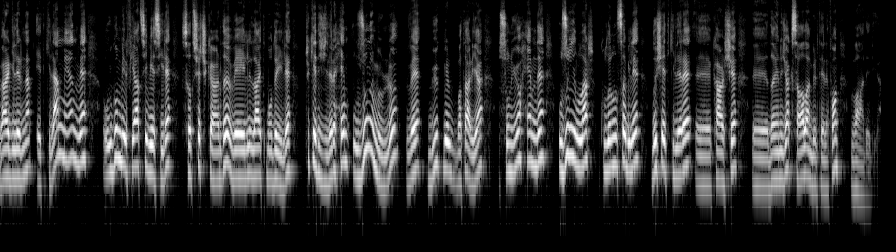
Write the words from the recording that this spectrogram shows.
vergilerinden etkilenmeyen ve uygun bir fiyat seviyesiyle satışa çıkardığı V50 Lite modeliyle tüketicilere hem uzun ömürlü ve büyük bir batarya sunuyor hem de uzun yıllar kullanılsa bile dış etkilere karşı dayanacak sağlam bir telefon vaat ediyor.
